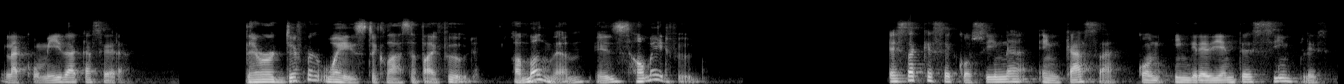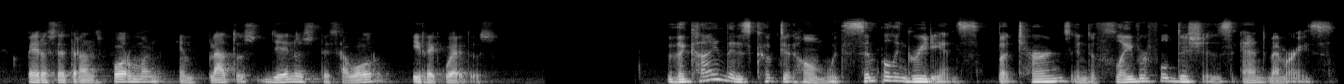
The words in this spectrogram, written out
la comida casera. There are different ways to classify food. Among them is homemade food. Esa que se cocina en casa con ingredientes simples, pero se transforman en platos llenos de sabor y recuerdos. The kind that is cooked at home with simple ingredients but turns into flavorful dishes and memories.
